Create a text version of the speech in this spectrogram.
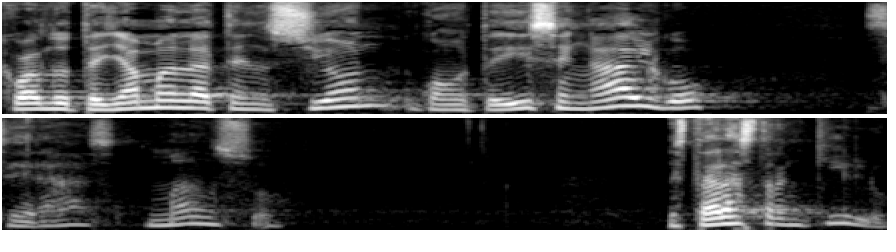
cuando te llaman la atención, cuando te dicen algo, serás manso. Estarás tranquilo.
